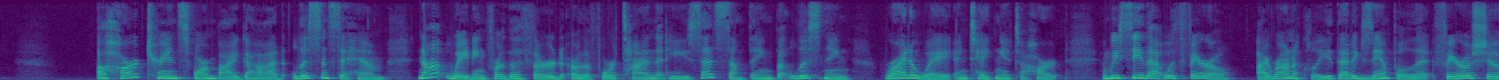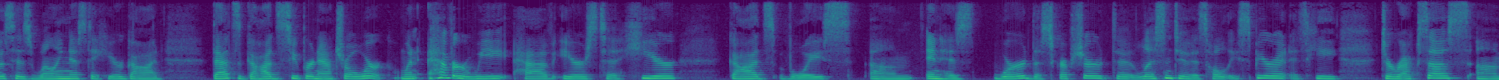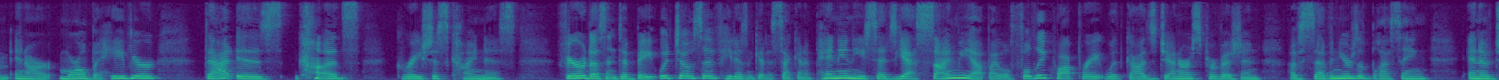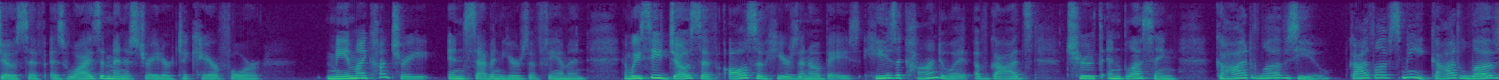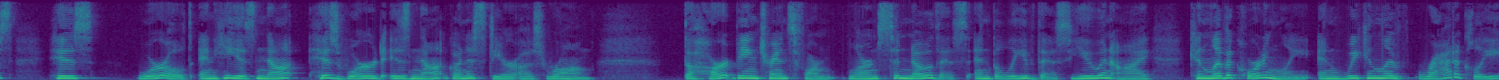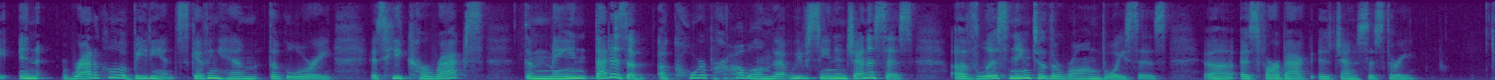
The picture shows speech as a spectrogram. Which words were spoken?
A heart transformed by God listens to Him, not waiting for the third or the fourth time that He says something, but listening right away and taking it to heart. And we see that with Pharaoh. Ironically, that example that Pharaoh shows his willingness to hear God, that's God's supernatural work. Whenever we have ears to hear God's voice um, in His word, the scripture, to listen to his Holy Spirit as he directs us um, in our moral behavior. That is God's gracious kindness. Pharaoh doesn't debate with Joseph. He doesn't get a second opinion. He says, Yes, sign me up. I will fully cooperate with God's generous provision of seven years of blessing and of Joseph as wise administrator to care for me and my country in seven years of famine. And we see Joseph also hears and obeys. He is a conduit of God's truth and blessing. God loves you. God loves me. God loves his world, and he is not, his word is not going to steer us wrong. The heart being transformed learns to know this and believe this. You and I can live accordingly, and we can live radically in radical obedience, giving Him the glory as He corrects the main. That is a, a core problem that we've seen in Genesis of listening to the wrong voices uh, as far back as Genesis 3.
